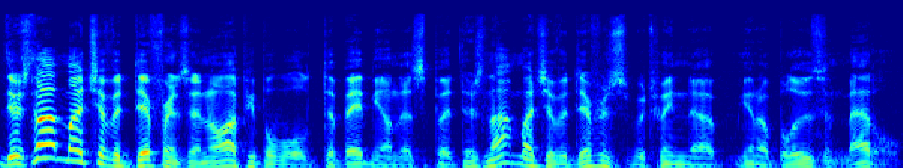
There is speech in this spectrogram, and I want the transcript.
there's not much of a difference, and a lot of people will debate me on this, but there's not much of a difference between uh, you know blues and metal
